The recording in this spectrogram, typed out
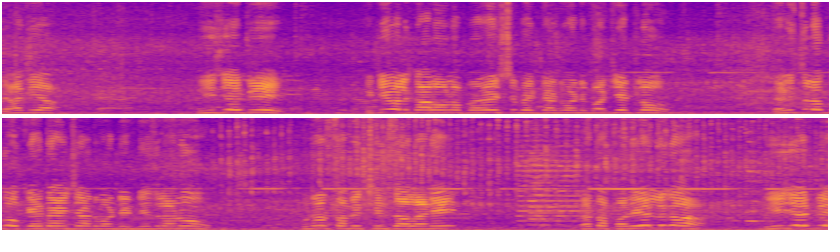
జాతీయ బీజేపీ ఇటీవల కాలంలో ప్రవేశపెట్టినటువంటి బడ్జెట్లో దళితులకు కేటాయించినటువంటి నిధులను పునఃసమీక్షించాలని గత పదేళ్ళుగా బీజేపీ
